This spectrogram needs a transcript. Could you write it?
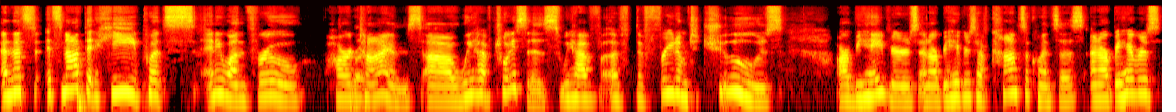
And that's it's not that he puts anyone through hard Right. times. Uh, we have choices. We have uh, the freedom to choose our behaviors, and our behaviors have consequences. And our behaviors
